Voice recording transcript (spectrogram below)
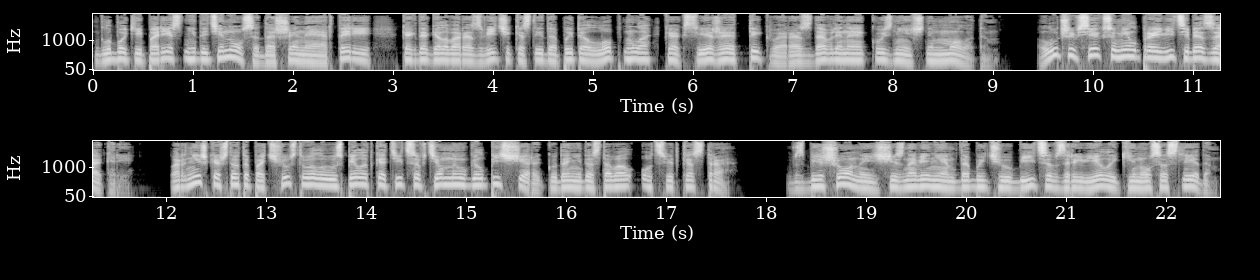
Глубокий порез не дотянулся до шейной артерии, когда голова разведчика стыдопыта лопнула, как свежая тыква, раздавленная кузнечным молотом. Лучше всех сумел проявить себя Закари. Парнишка что-то почувствовал и успел откатиться в темный угол пещеры, куда не доставал отсвет костра. Взбешенный исчезновением добычи убийца взревел и кинулся следом.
